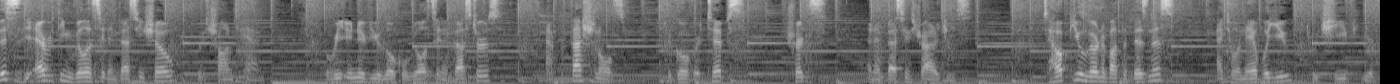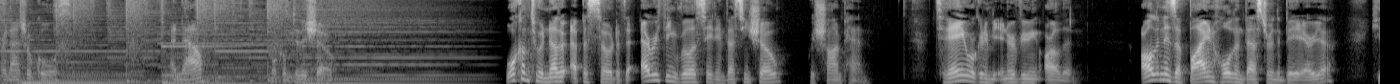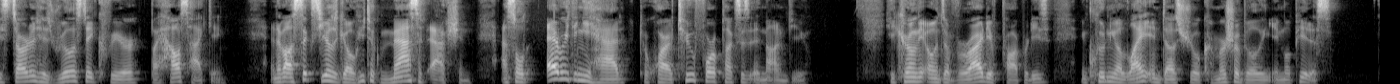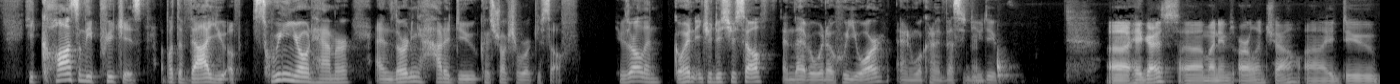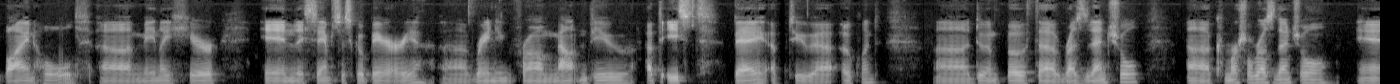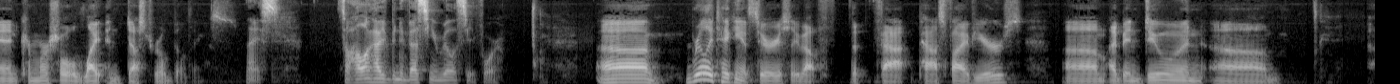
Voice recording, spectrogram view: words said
This is the Everything Real Estate Investing Show with Sean Pan, where we interview local real estate investors and professionals to go over tips, tricks, and investing strategies to help you learn about the business and to enable you to achieve your financial goals. And now, welcome to the show. Welcome to another episode of the Everything Real Estate Investing Show with Sean Pan. Today, we're going to be interviewing Arlen. Arlen is a buy and hold investor in the Bay Area. He started his real estate career by house hacking. And about six years ago, he took massive action and sold everything he had to acquire two fourplexes in Mountain View. He currently owns a variety of properties, including a light industrial commercial building in Milpitas. He constantly preaches about the value of swinging your own hammer and learning how to do construction work yourself. Here's Arlen. Go ahead and introduce yourself and let everyone know who you are and what kind of investing do you do. Uh, hey guys, uh, my name is Arlen Chow. I do buy and hold uh, mainly here in the San Francisco Bay Area, uh, ranging from Mountain View up to East Bay up to uh, Oakland, uh, doing both residential, commercial residential, and commercial light industrial buildings. Nice. So, how long have you been investing in real estate for? really taking it seriously about the fat past five years. Um, I've been doing um,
